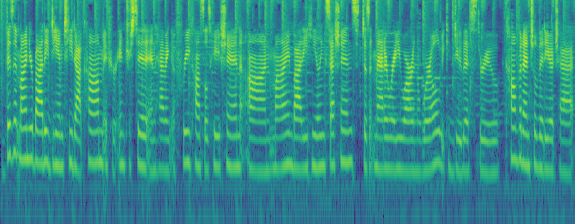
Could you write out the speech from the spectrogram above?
Visit mindyourbodydmt.com if you're interested in having a free consultation on mind body healing sessions. Doesn't matter where you are in the world, we can do this through confidential video chat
